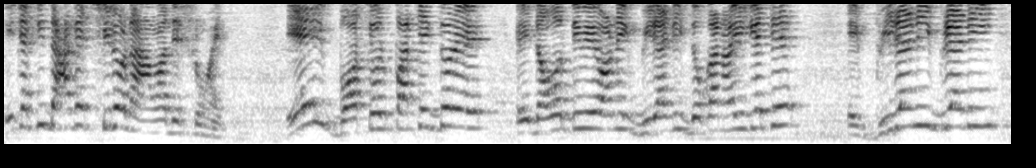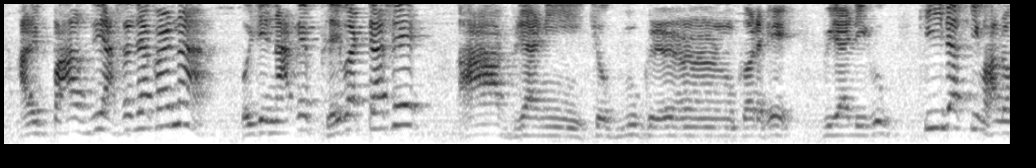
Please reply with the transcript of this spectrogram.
এটা কিন্তু আগে ছিল না আমাদের সময়। এই বছর পাঁচেক ধরে এই নবদ্বীপে অনেক বিরিয়ানির দোকান হয়ে গেছে। এই বিরিয়ানি বিরিয়ানি, আর এই পাশ দিয়ে আসা যা করে না, ওই যে নাকে ফ্লেভারটা আসে আর বিরিয়ানি, চোখ মুখ করে, বিরিয়ানি খুব কি না কি ভালো।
